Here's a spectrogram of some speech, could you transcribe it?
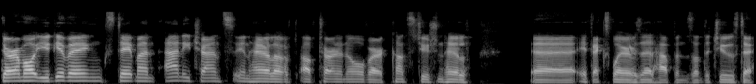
Dermot, you giving State Man any chance in hell of, of turning over Constitution Hill uh, if X, Y, or Z happens on the Tuesday?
